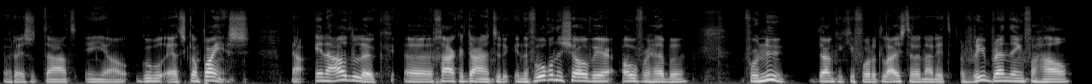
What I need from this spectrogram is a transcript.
resultaat in jouw Google Ads campagnes. Nou, inhoudelijk ga ik het daar natuurlijk in de volgende show weer over hebben. Voor nu dank ik je voor het luisteren naar dit rebranding verhaal.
